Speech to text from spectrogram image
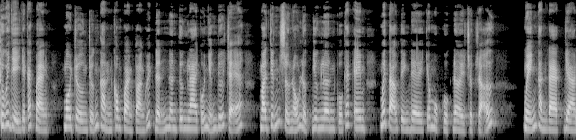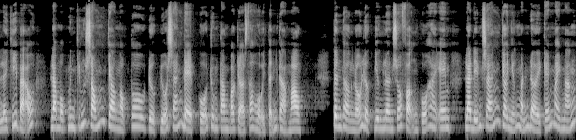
Thưa quý vị và các bạn môi trường trưởng thành không hoàn toàn quyết định nên tương lai của những đứa trẻ mà chính sự nỗ lực dương lên của các em mới tạo tiền đề cho một cuộc đời rực rỡ nguyễn thành đạt và lê chí bảo là một minh chứng sống cho ngọc tô được dũa sáng đẹp của trung tâm bảo trợ xã hội tỉnh cà mau Tinh thần nỗ lực dâng lên số phận của hai em là điểm sáng cho những mảnh đời kém may mắn,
